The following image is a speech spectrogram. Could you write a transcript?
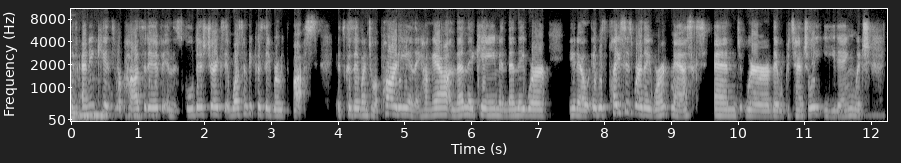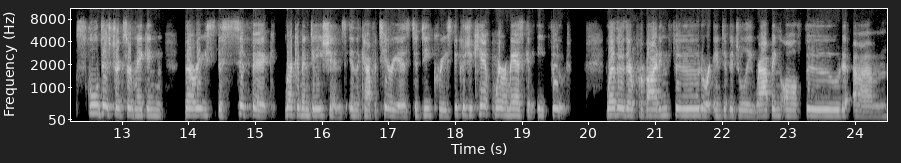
if any kids were positive in the school districts, it wasn't because they rode the bus. It's because they went to a party and they hung out and then they came and then they were, you know, it was places where they weren't masked and where they were potentially eating, which school districts are making very specific recommendations in the cafeterias to decrease because you can't wear a mask and eat food whether they're providing food or individually wrapping all food, um,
